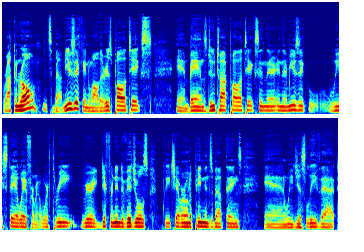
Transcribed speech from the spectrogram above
rock and roll. It's about music, and while there is politics, and bands do talk politics in their in their music, we stay away from it. We're three very different individuals. We each have our own opinions about things, and we just leave that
